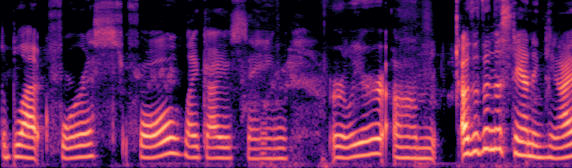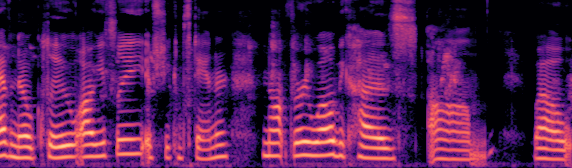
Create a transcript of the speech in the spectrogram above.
the Black Forest foal like I was saying earlier. Um, other than the standing thing, I have no clue, obviously, if she can stand or not very well because, um, well,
